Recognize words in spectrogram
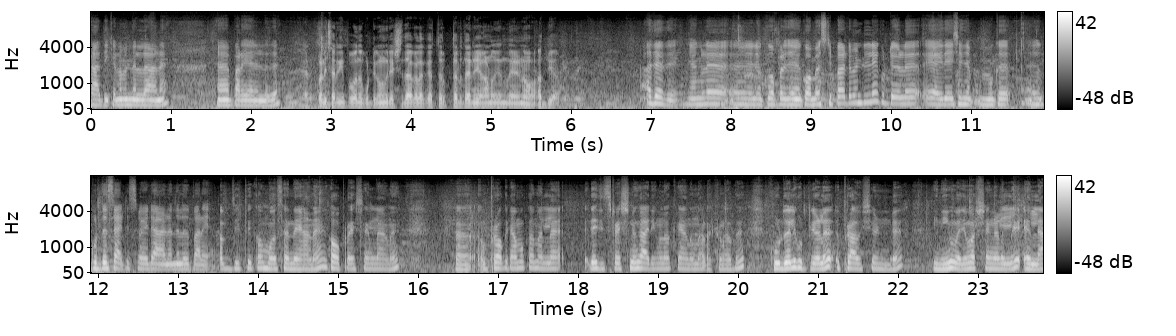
സാധിക്കണമെന്നുള്ളതാണ് പറയാനുള്ളത്. പഠിച്ചിറങ്ങി പോകുന്ന കുട്ടികളും രക്ഷിതാക്കളൊക്കെ തൃപ്തർ തന്നെയാണോ എന്ന് തന്നെയാണോ അധ്യാപകർ? അതെ അതെ. ഞങ്ങൾ കോമേഴ്സ് ഡിപ്പാർട്ട്മെന്റിലെ കുട്ടികൾ ഏകദേശം നമുക്ക് കൂടുതൽ സാറ്റിസ്ഫൈഡ് ആണെന്നുള്ളത് പറയാം. സബ്ജക്റ്റ് കോമേഴ്സ് തന്നെയാണ് കോപ്പറേഷനിലാണ് പ്രോഗ്രാമൊക്കെ നല്ല രജിസ്ട്രേഷനും കാര്യങ്ങളൊക്കെയാണ് നടക്കുന്നത്. കൂടുതൽ കുട്ടികൾ ഇപ്രാവശ്യം ഉണ്ട്. ഇനിയും വരും വർഷങ്ങളിൽ എല്ലാ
